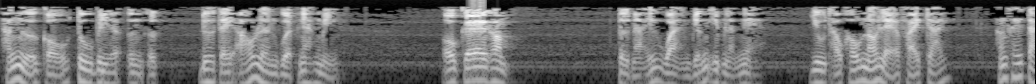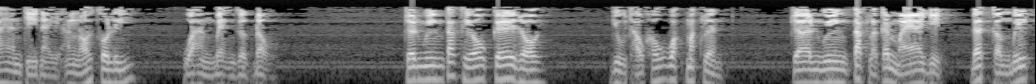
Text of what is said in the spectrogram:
Hắn ngửa cổ tu bia ưng ực, đưa tay áo lên quệt ngang miệng. Ok không? Từ nãy Hoàng vẫn im lặng nghe. Dù thảo khấu nói lẽ phải trái. Hắn thấy tay anh chị này ăn nói có lý. Hoàng bèn gật đầu. Trên nguyên tắc thì ok rồi. Dù thảo khấu quắt mắt lên. Trên nguyên tắc là cái mẹ gì, đất cần biết.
